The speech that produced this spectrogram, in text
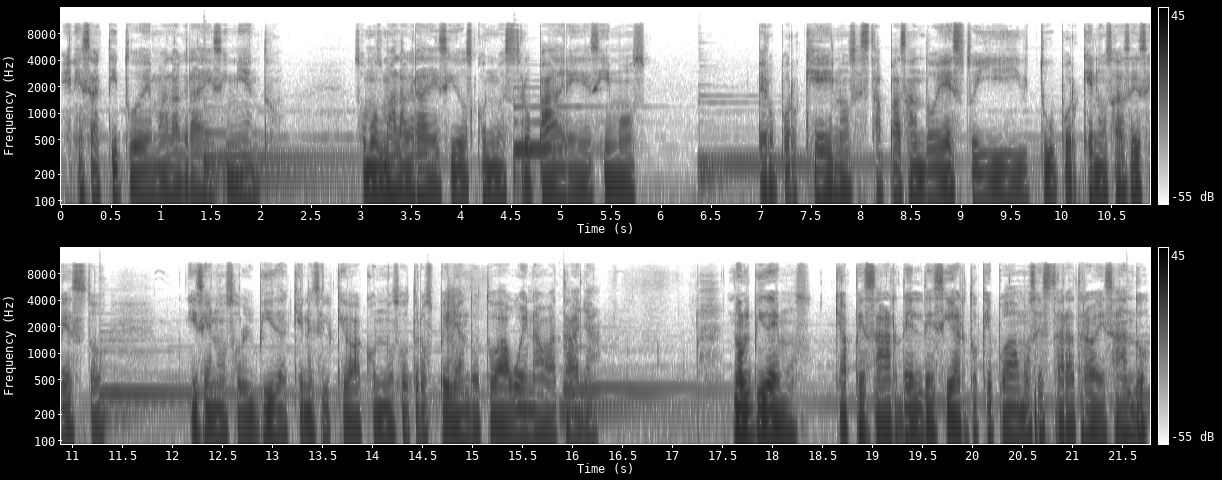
en esa actitud de malagradecimiento. Somos mal agradecidos con nuestro Padre y decimos, pero ¿por qué nos está pasando esto? ¿Y tú por qué nos haces esto? Y se nos olvida quién es el que va con nosotros peleando toda buena batalla. No olvidemos que a pesar del desierto que podamos estar atravesando,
